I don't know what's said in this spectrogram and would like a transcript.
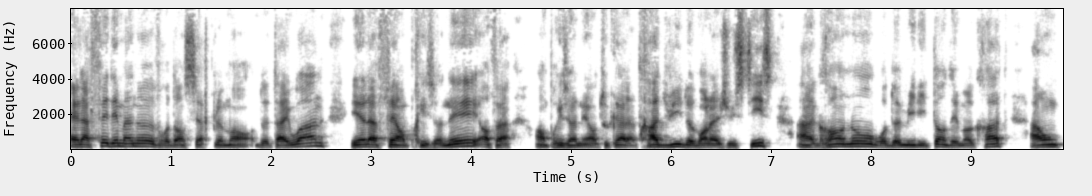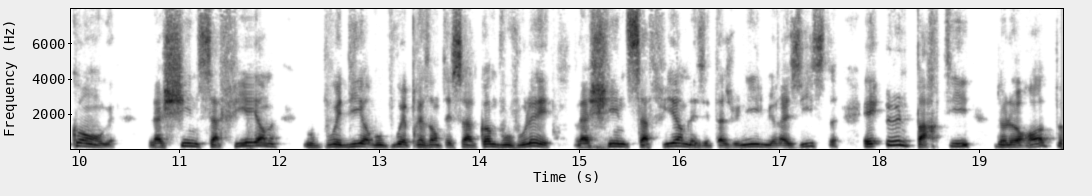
Elle a fait des manœuvres d'encerclement de Taïwan et elle a fait emprisonner, enfin emprisonner, en tout cas elle a traduit devant la justice un grand nombre de militants démocrates à Hong Kong. La Chine s'affirme, vous pouvez dire, vous pouvez présenter ça comme vous voulez, la Chine s'affirme, les États-Unis lui résistent et une partie de l'Europe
